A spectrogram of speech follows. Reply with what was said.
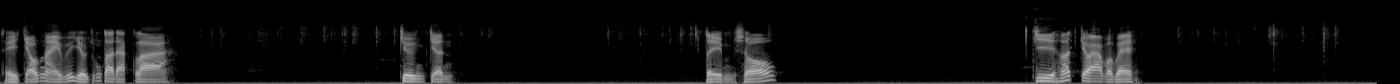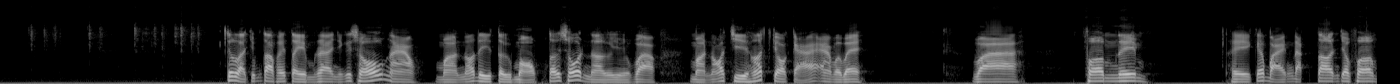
Thì chỗ này ví dụ chúng ta đặt là chương trình tìm số. Chia hết cho A và B. tức là chúng ta phải tìm ra những cái số nào mà nó đi từ 1 tới số n vào mà nó chia hết cho cả a và b. Và form name thì các bạn đặt tên cho form.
